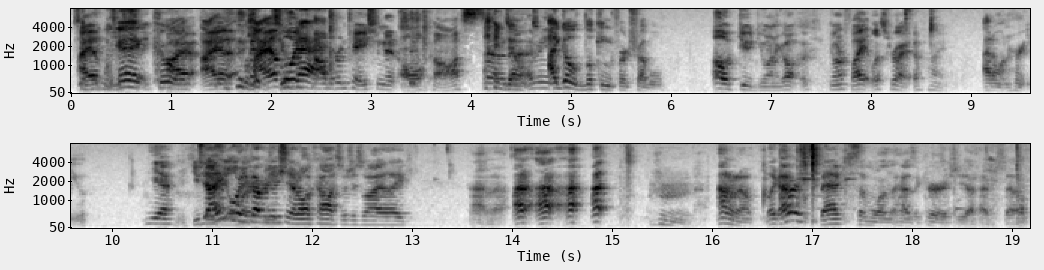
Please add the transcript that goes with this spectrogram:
So I Okay, say- cool. I, I, I avoid bad. confrontation at all costs. I don't. I I, mean- go looking for trouble. Oh, dude, you want to go? You want to fight? Let's write a fight. I don't want to hurt you. Yeah. You Dude, I avoid hurt conversation at all costs, which is why, like, I don't know. I, I, I, I, hmm. I don't know. Like, I respect someone that has the courage to do that type of stuff,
